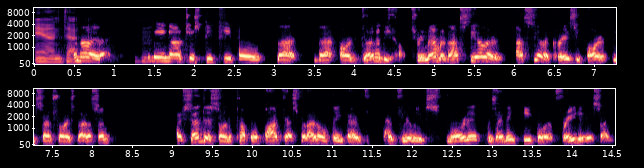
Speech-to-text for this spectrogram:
And uh, Mm-hmm. It may not just be people that that are going to be helped. Remember, that's the other that's the other crazy part of decentralized medicine. I've said this on a couple of podcasts, but I don't think I've have really explored it because I think people are afraid of this idea.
